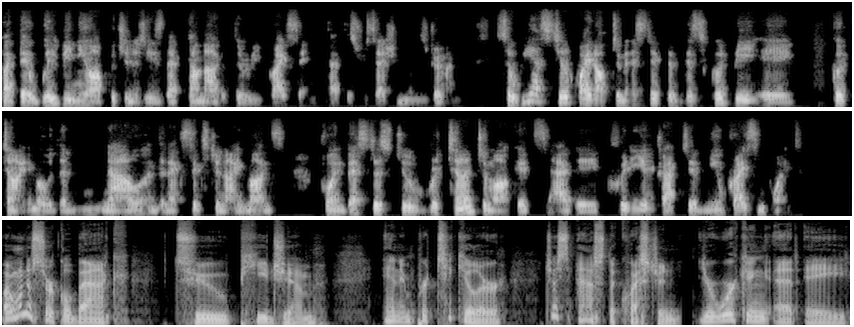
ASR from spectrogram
But there will be new opportunities that come out of the repricing that this recession has driven. So we are still quite optimistic that this could be a good time over the now and the next six to nine months for investors to return to markets at a pretty attractive new pricing point. I want to circle back to PGIM and in particular just ask the question you're working at a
